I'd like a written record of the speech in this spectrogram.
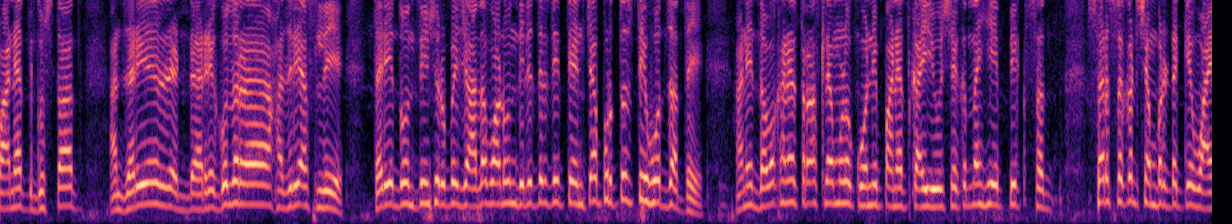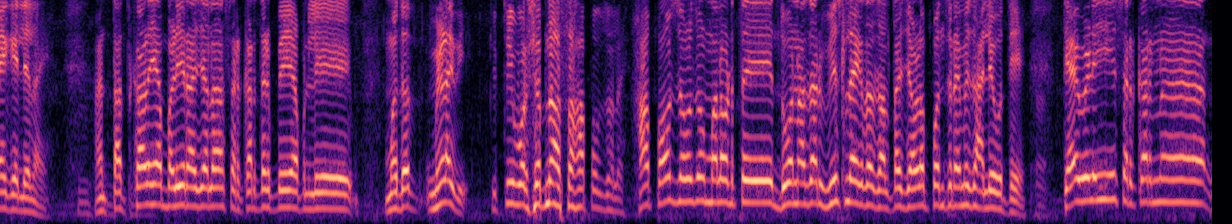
पाण्यात घुसतात. आणि जरी रेग्युलर हजेरी असली तरी दोन तीनशे रुपये जादा वाढवून दिले तरी ते त्यांच्यापुरतंच ते होत जाते. आणि दवाखान्यात त्रास असल्यामुळं कोणी पाण्यात काही येऊ शकत नाही. हे पीक सद सरसकट शंभर टक्के वाया गेलेलं आहे. आणि तात्काळ या बळीराजाला सरकारतर्फे आपली मदत मिळावी. किती वर्षातनं असा हा पाऊस झालाय? हा पाऊस जवळजवळ मला वाटतं दोन हजार वीसला एकदा झाला ज्यावेळेला पंचनामे झाले होते. त्यावेळी सरकारनं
